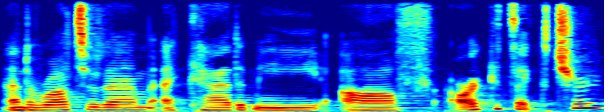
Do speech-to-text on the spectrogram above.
and the Rotterdam Academy of Architecture.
